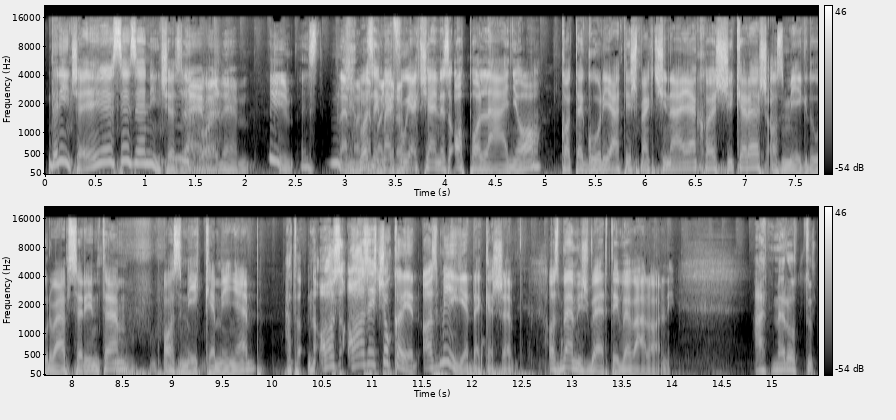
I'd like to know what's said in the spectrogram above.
De nincs, ez, ez nincs ezzel baj. Nem, nem. Én- Ez nem, nem meg magyarok. fogják csinálni az apa-lánya kategóriát is megcsinálják, ha ez sikeres, az még durvább szerintem, az még keményebb. Hát az, az egy sokkal ér, az még érdekesebb. Az nem is berték bevállalni. Hát mert ott...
